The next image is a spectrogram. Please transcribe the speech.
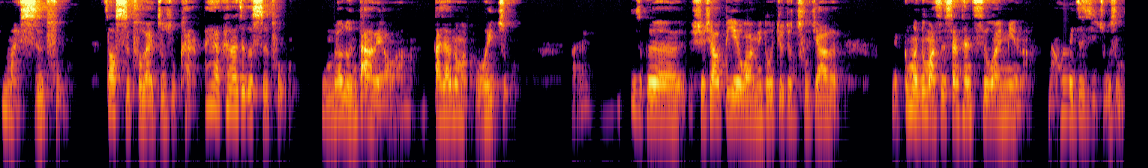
买食谱，照食谱来煮煮看。哎呀，看到这个食谱，我们要轮大聊啊。大家都嘛不会煮，哎，这个学校毕业完没多久就出家了，根本都嘛是三餐吃外面啦，哪会自己煮什么？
